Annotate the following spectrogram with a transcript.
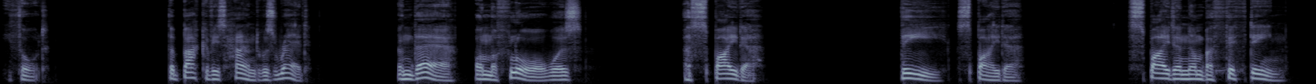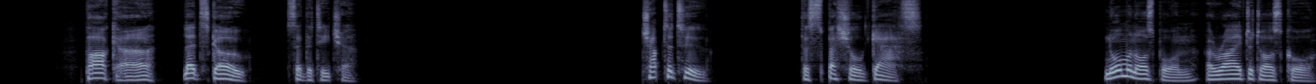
he thought. The back of his hand was red, and there, on the floor, was a spider. The spider. Spider number 15. Parker, let's go, said the teacher. Chapter 2 The Special Gas. Norman Osborn arrived at Oscor.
